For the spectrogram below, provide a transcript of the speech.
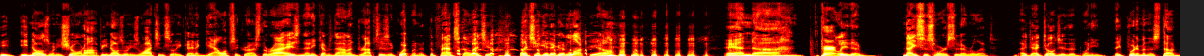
he he knows when he's showing off, he knows when he's watching, so he kind of gallops across the rise, and then he comes down and drops his equipment at the fence to let you let you get a good look, you know. and uh, apparently, the nicest horse that ever lived. I, I told you that when he they put him in the stud,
